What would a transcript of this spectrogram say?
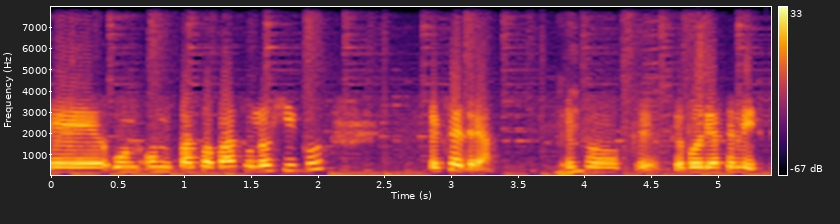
eh, un, paso a paso lógico, etcétera. Eso creo que podría servir.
